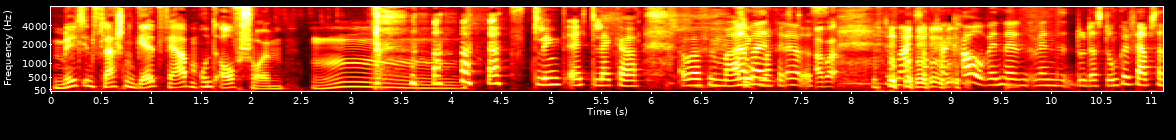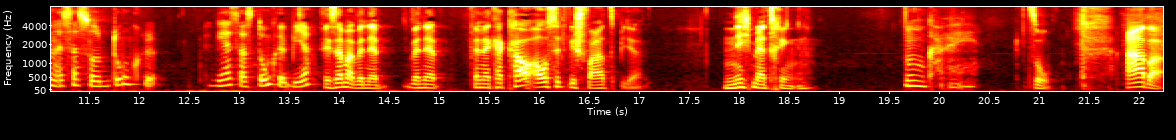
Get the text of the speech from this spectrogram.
Milch in Flaschen gelb färben und aufschäumen. Mm. das klingt echt lecker. Aber für Malik mache ich äh, das. Aber du magst doch Kakao. Wenn, wenn du das dunkel färbst, dann ist das so dunkel. Wie heißt das? Dunkelbier? Ich sag mal, wenn der, wenn der, wenn der Kakao aussieht wie Schwarzbier, nicht mehr trinken. Okay. So. Aber,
